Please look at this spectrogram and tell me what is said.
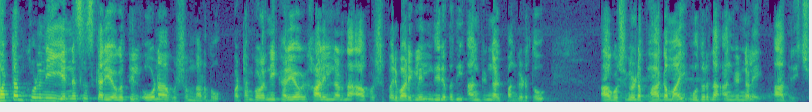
Pattom colony N S S കരയോഗത്തിൽ ഓണാഘോഷം നടന്നു. പട്ടം കോളനി കരയോഗ ഹാളിൽ നടന്ന ആഘോഷ പരിപാടികളിൽ നിരവധി അംഗങ്ങൾ പങ്കെടുത്തു. ആഘോഷങ്ങളുടെ ഭാഗമായി മുതിർന്ന അംഗങ്ങളെ ആദരിച്ചു.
